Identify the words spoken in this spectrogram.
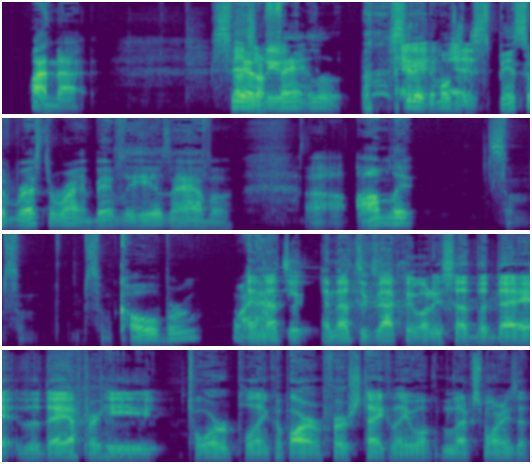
Why not? Sit That's at a fan, look, sit hey, at the most expensive restaurant in Beverly Hills and have a, a, a omelet, some some some cold brew. Why? And that's and that's exactly what he said the day the day after he tore Pelinka apart in first take, and then he woke up the next morning. He said,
